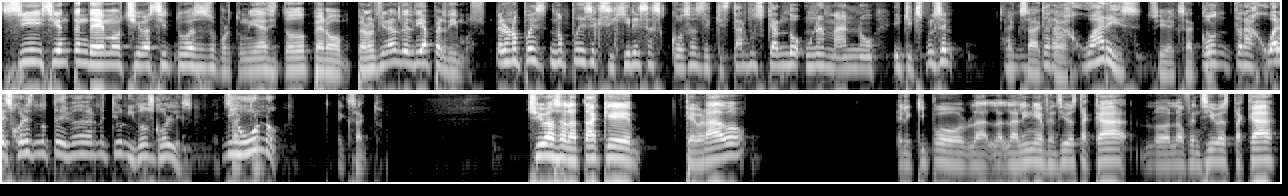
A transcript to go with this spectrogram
sí, sí entendemos, Chivas sí tuvo esas oportunidades y todo, pero, pero al final del día perdimos. Pero no puedes, no puedes exigir esas cosas de que estar buscando una mano y que expulsen contra Exacto. Juárez. Sí, exacto. Contra Juárez. Juárez no te debió de haber metido ni dos goles. Ni uno. Exacto. Chivas al ataque quebrado. El equipo, la, la- la línea defensiva está acá, la ofensiva está acá.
